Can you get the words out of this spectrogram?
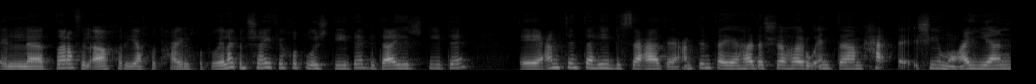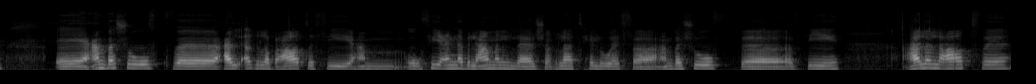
الطرف الآخر ياخد هاي الخطوة. لكن شايفة خطوة جديدة بداية جديدة آه، عم تنتهي بسعادة. عم تنتهي هذا الشهر وأنت محقق شيء معين. عم بشوف على الأغلب عاطفي. عم وفي عنا بالعمل شغلات حلوة فعم بشوف في على العاطفة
